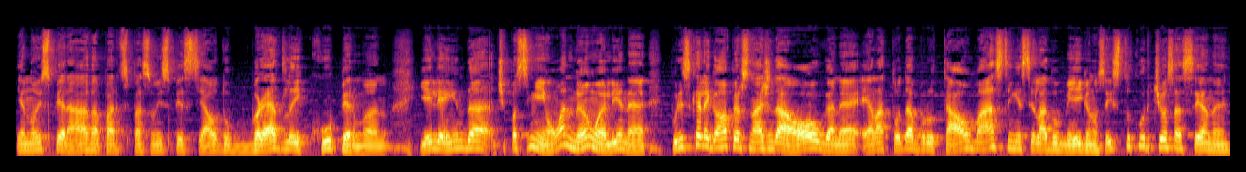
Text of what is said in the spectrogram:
eu não esperava a participação especial do Bradley Cooper, mano. E ele ainda, tipo assim, é um anão ali, né? Por isso que é legal a personagem da Olga, né? Ela toda brutal, mas tem esse lado meiga. Não sei se tu curtiu essa cena, né?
